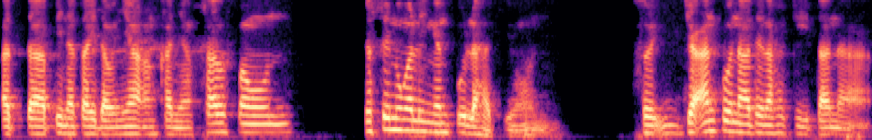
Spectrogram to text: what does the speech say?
at ah, pinatay daw niya ang kanyang cellphone. Kasi nungalingan po lahat yun. So, diyan po natin nakikita na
